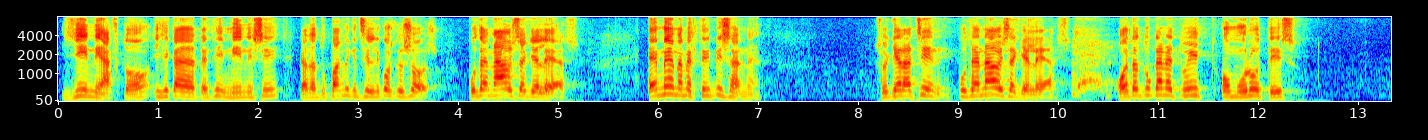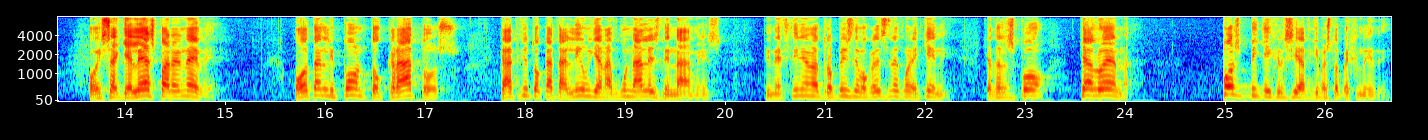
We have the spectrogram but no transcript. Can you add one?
γίνει αυτό, είχε κατατεθεί μήνυση κατά του Πάχτα και της Ελληνικός Χρυσός. Πουθενά ο εισαγγελέα. Εμένα με χτυπήσανε. Στο κερατσίνι. Πουθενά ο εισαγγελέα. Όταν του έκανε tweet ο Μουρούτης, ο εισαγγελέας παρενέβη. Όταν λοιπόν το κράτος κάποιοι το καταλύουν για να βγουν άλλες δυνάμεις, την ευθύνη ανατροπής τη δημοκρατίας την έχουν εκείνοι. Και θα σας πω κι άλλο ένα. Πώς μπήκε η Χρυσή Αυγή μες στο παιχνίδι;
